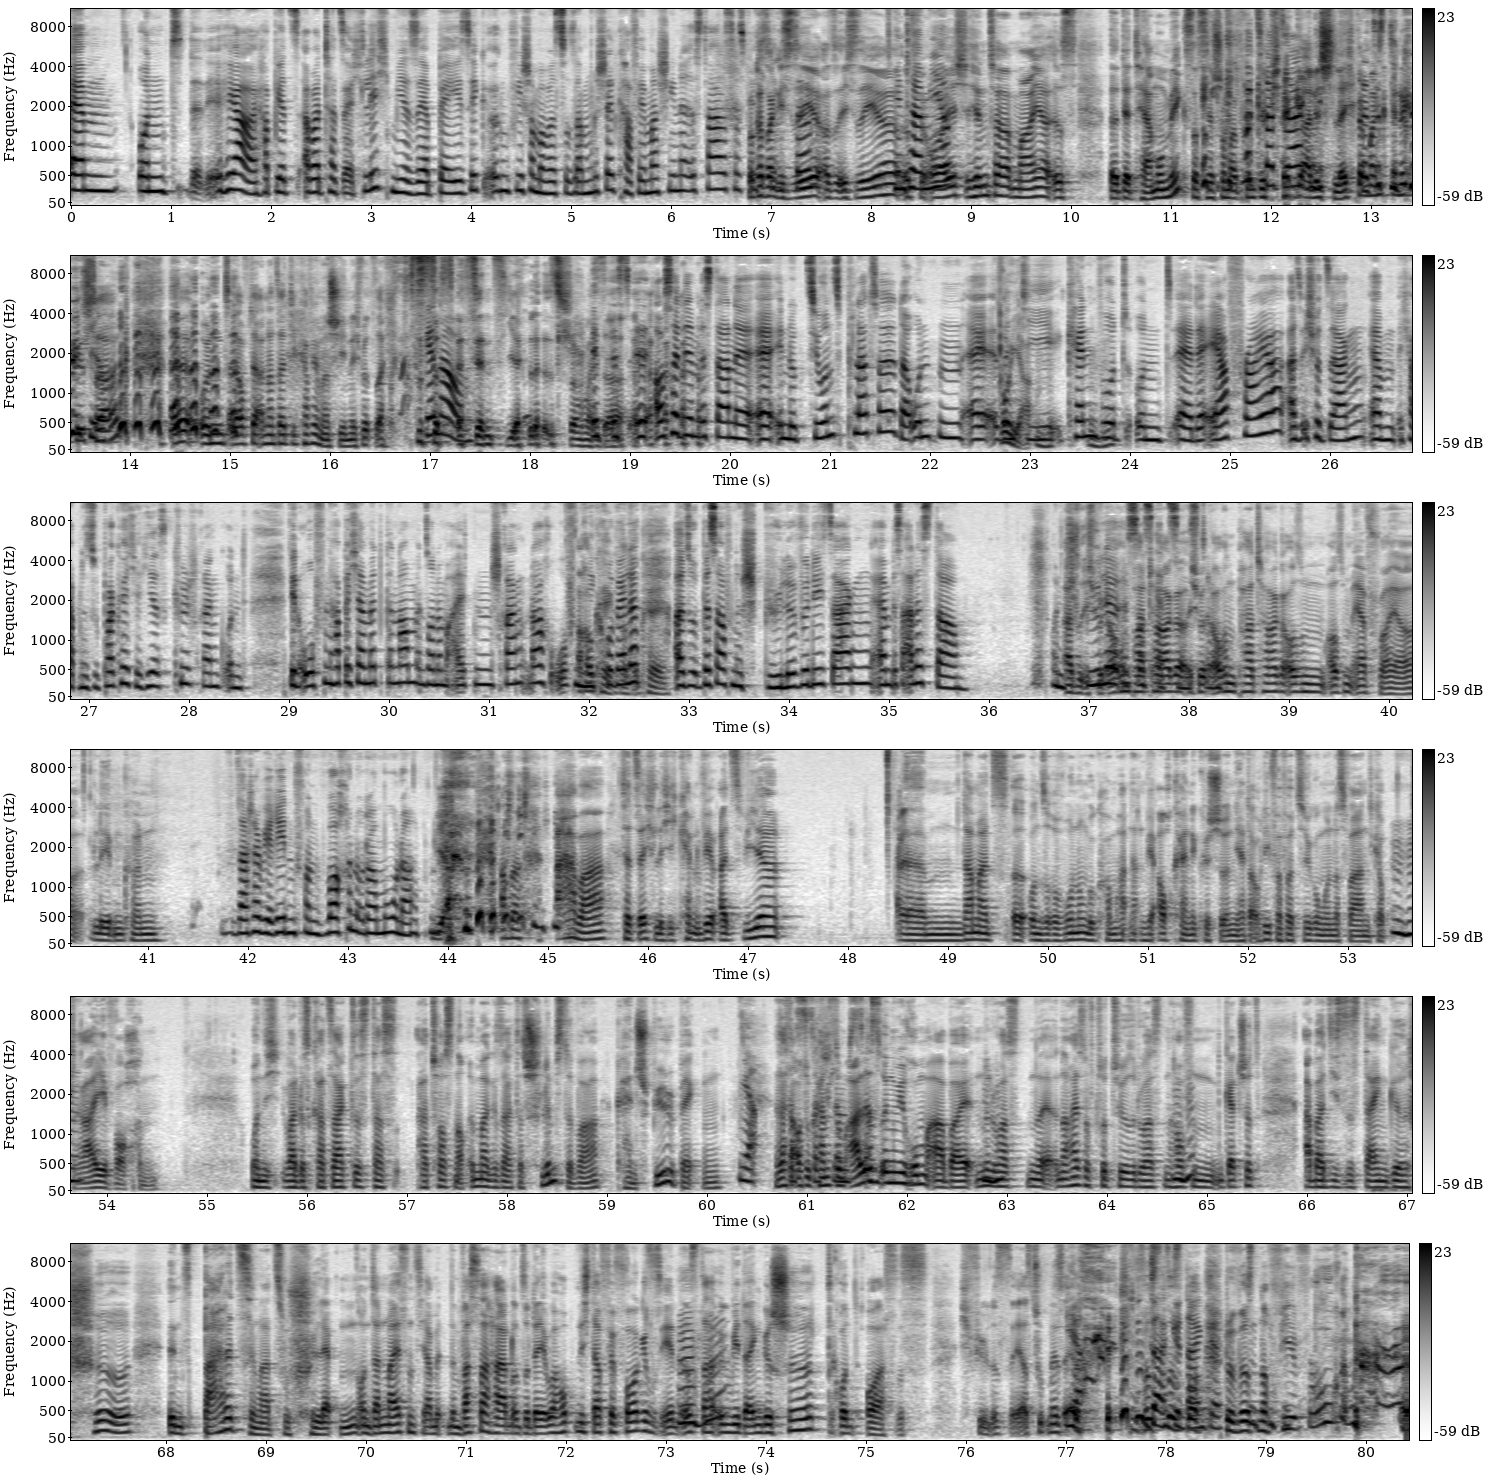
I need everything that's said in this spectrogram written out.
Ähm, und äh, ja, habe jetzt aber tatsächlich mir sehr basic irgendwie schon mal was zusammengestellt. Kaffeemaschine ist da, das ist das Ich wollte sagen, ich sehe, also ich sehe hinter für mir? euch, hinter Maya ist äh, der Thermomix. Das ist ja schon mal prinzipiell gar nicht schlecht, wenn man keine Küche. Küche hat. äh, und auf der anderen Seite die Kaffeemaschine. Ich würde sagen, das ist genau. das Essentielle ist schon mal es da. Ist, äh, außerdem ist da eine äh, Induktionsplatte. Da unten sind oh, ja. die mhm. Kenwood mhm. und der Airfryer. Also ich würde sagen, ähm, ich habe eine super Küche. Hier ist Kühlschrank und den Ofen habe ich ja mit mitgenommen in so einem alten Schrank noch, Ofen, Ach, okay, Mikrowelle. Okay. Also bis auf eine Spüle würde ich sagen, ähm, ist alles da. Und also ich würde auch ein paar Tage, ich würde auch ein paar Tage aus dem, aus dem Airfryer leben können. Sascha, wir reden von Wochen oder Monaten. Ja, aber, aber tatsächlich, ich kenne, wir, als wir ähm, damals äh, unsere Wohnung bekommen hatten, hatten wir auch keine Küche und die hatte auch Lieferverzögerungen und das waren, ich glaube, mhm. drei Wochen. Und ich, weil du es gerade sagtest, das hat Thorsten auch immer gesagt, das Schlimmste war kein Spülbecken. Ja. Er sagte auch, du kannst um alles irgendwie rumarbeiten. Mhm. Du hast eine, eine Heißluftfritteuse, du hast einen Haufen mhm. Gadgets, aber dieses dein Geschirr ins Badezimmer zu schleppen und dann meistens ja mit einem Wasserhahn und so, der überhaupt nicht dafür vorgesehen mhm. ist, da mhm. irgendwie dein Geschirr drunter. Oh, es ist ich fühle es sehr. Es tut mir sehr ja. leid. danke, danke. Noch, du wirst noch viel fluchen.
